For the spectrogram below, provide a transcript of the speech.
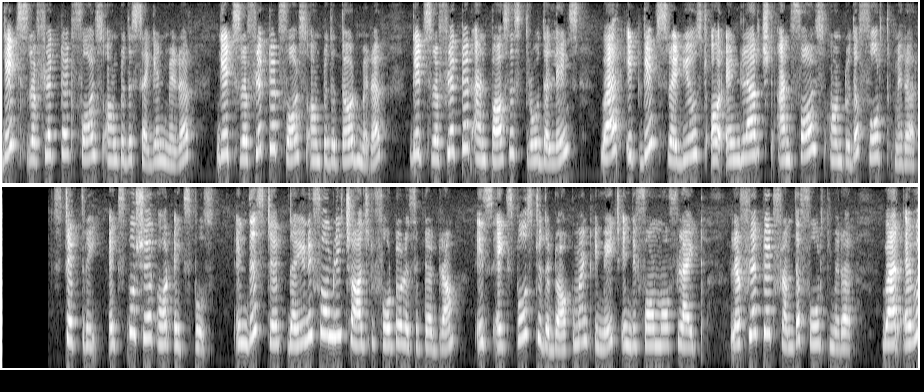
gets reflected falls onto the second mirror, gets reflected falls onto the third mirror, gets reflected and passes through the lens where it gets reduced or enlarged and falls onto the fourth mirror. Step 3. Exposure or expose. In this step, the uniformly charged photoreceptor drum is exposed to the document image in the form of light reflected from the fourth mirror Wherever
